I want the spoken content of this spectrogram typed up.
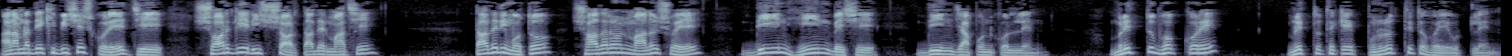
আর আমরা দেখি বিশেষ করে যে স্বর্গের ঈশ্বর তাদের মাঝে, তাদেরই মতো সাধারণ মানুষ হয়ে দিনহীন বেশে দিন যাপন করলেন। মৃত্যু ভোগ করে মৃত্যু থেকে পুনরুত্থিত হয়ে উঠলেন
